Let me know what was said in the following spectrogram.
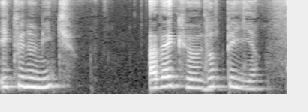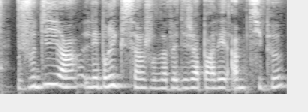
économique avec euh, d'autres pays. Hein. Je vous dis, les BRICS, j'en avais déjà parlé un petit peu,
